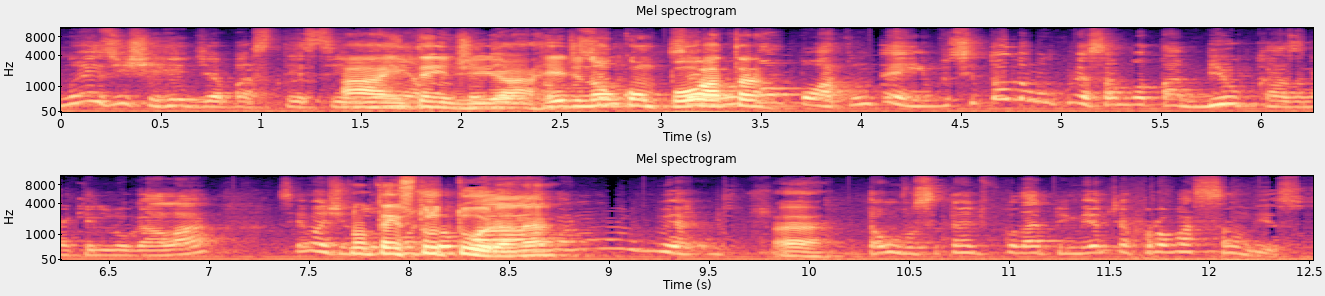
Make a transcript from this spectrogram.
não existe rede de abastecimento. Ah, entendi. Entendeu? A então, rede não comporta. não comporta, não tem. Se todo mundo começar a botar mil casas naquele lugar lá, você imagina. Não tem estrutura, né? Água, não... é. Então você tem uma dificuldade primeiro de aprovação disso.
